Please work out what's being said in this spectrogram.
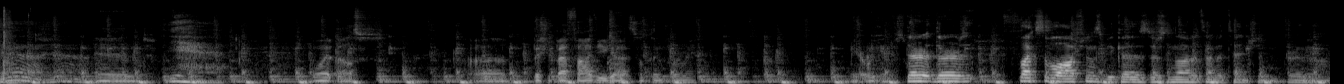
Yeah, And yeah. Yeah. what else? Uh, bishop f5. You got something for me? Here we can. There, there's flexible options because there's not a ton of tension early on.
